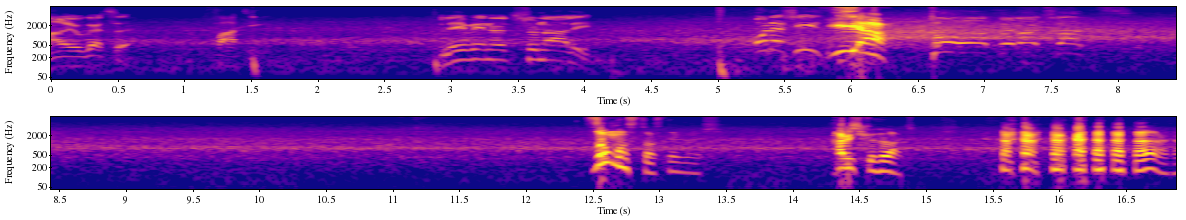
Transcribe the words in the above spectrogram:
Mario Götze. Fatih. Levin Öztunali. Und er schießt. Ja! Tor für Deutschland. So muss das nämlich. Habe ich gehört.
